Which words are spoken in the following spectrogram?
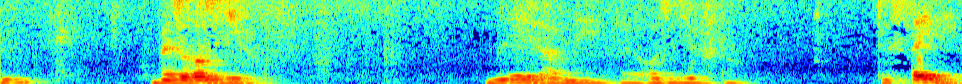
Hm? Bez rozdílu. Není žádný rozdíl v tom. To je stejný.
